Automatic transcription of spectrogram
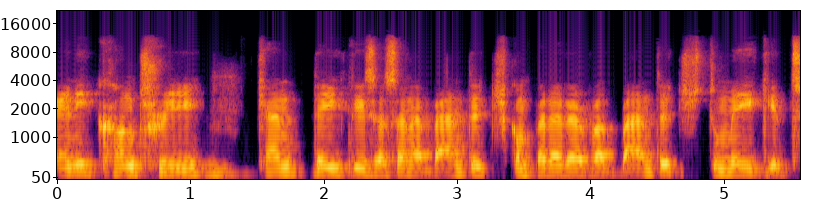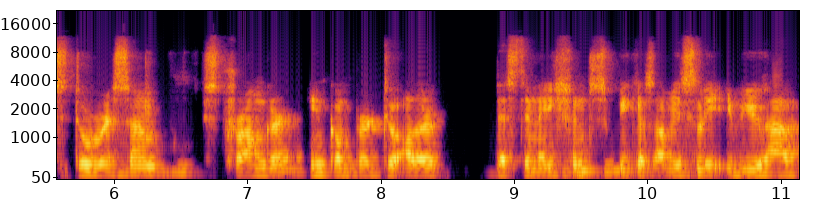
any country mm-hmm. can take this as an advantage, competitive advantage, to make its tourism stronger in compared to other destinations. Mm-hmm. Because obviously, if you have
